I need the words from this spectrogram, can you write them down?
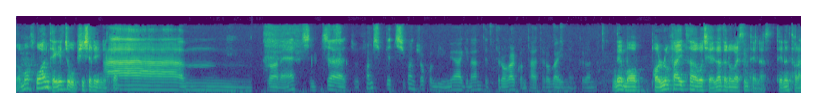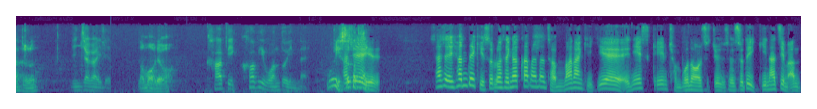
어, 뭐 소환 되겠죠 오피셜이니까 아, 음. 그러네. 진짜 좀 30개 치곤 조금 미묘하긴 한데 들어갈 건 다 들어가 있는 그런 근데 뭐 벌룬 파이터하고 젤다 들어가 있으면 되나 되는 터라 저는 닌자 가이덴. 너무 어려워. 카비 커비 원도 있네. 뭐 있어 도 사실 사실 현대 기술로 생각하면은 저만한 기기에 NES 게임 전부 넣을 수, 줄 수도 있긴 하지만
